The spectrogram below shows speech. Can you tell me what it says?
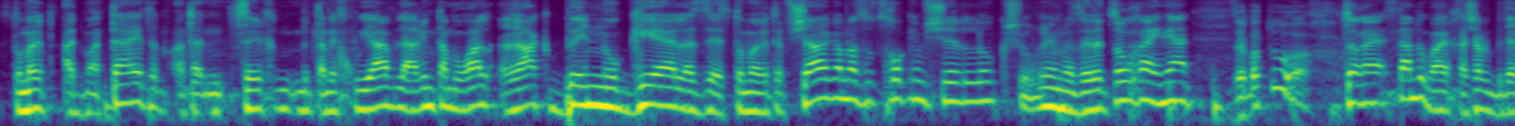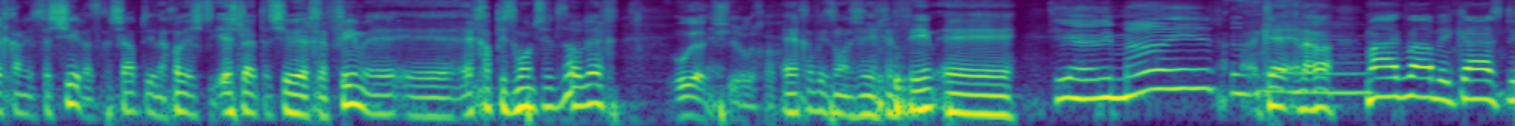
זאת אומרת, עד מתי אתה, אתה צריך, אתה מחויב להרים את המורל רק בנוגע לזה. זאת אומרת, אפשר גם לעשות צחוקים שלא קשורים לזה. לצורך העניין, זה בטוח. לצורך סתם דוגמא, חשבתי, בדרך כלל אני עושה שיר, אז חשבתי, נכון, יש, יש לה את השיר יחפים, אה, אה, איך הפזמון של זה הולך? הוא ישיר לך. איך הפזמון של יחפים? אה, תהיה לי מים. כן, נכון. מה כבר ביקשתי?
